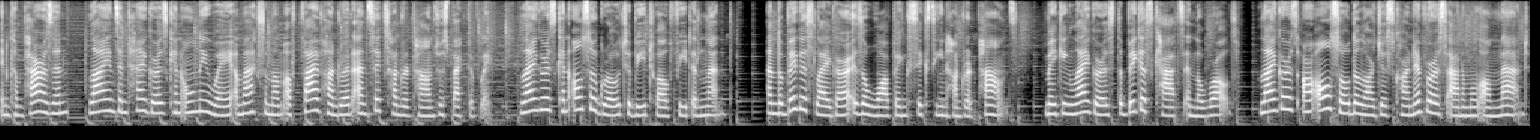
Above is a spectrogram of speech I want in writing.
In comparison, lions and tigers can only weigh a maximum of 500 and 600 pounds respectively. Ligers can also grow to be 12 feet in length, and the biggest liger is a whopping 1600 pounds, making ligers the biggest cats in the world. Ligers are also the largest carnivorous animal on land,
